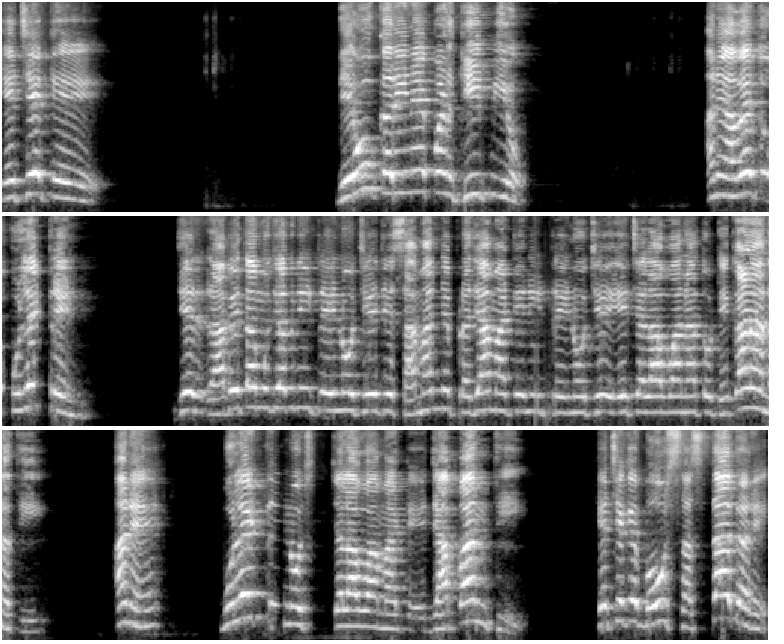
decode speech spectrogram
કે છે કે દેવું કરીને પણ ઘી પીઓ. અને હવે તો બુલેટ ટ્રેન જે રાબેતા મુજબની ટ્રેનો છે, જે સામાન્ય પ્રજા માટેની ટ્રેનો છે, એ ચલાવવાના તો ઠેકાણા નથી. અને બુલેટ ટ્રેનો ચલાવવા માટે જાપાનથી કે છે કે બહુ સસ્તા દરે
